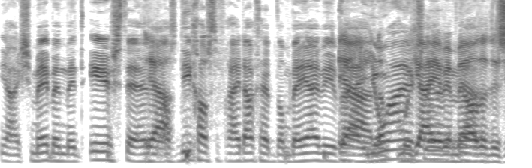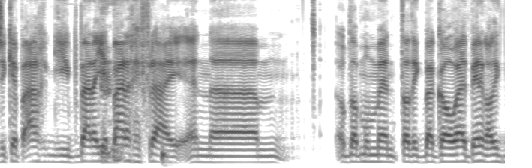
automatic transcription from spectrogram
ja, als je mee bent met het eerste en Ja. als die gasten vrijdag hebt, dan ben jij weer bij Ja, Jong dan Ajax, moet jij je eh, weer ja. melden. Dus ik heb eigenlijk je, bijna, je hebt bijna geen vrij. En ehm, op dat moment dat ik bij Go Ahead binnen had ik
